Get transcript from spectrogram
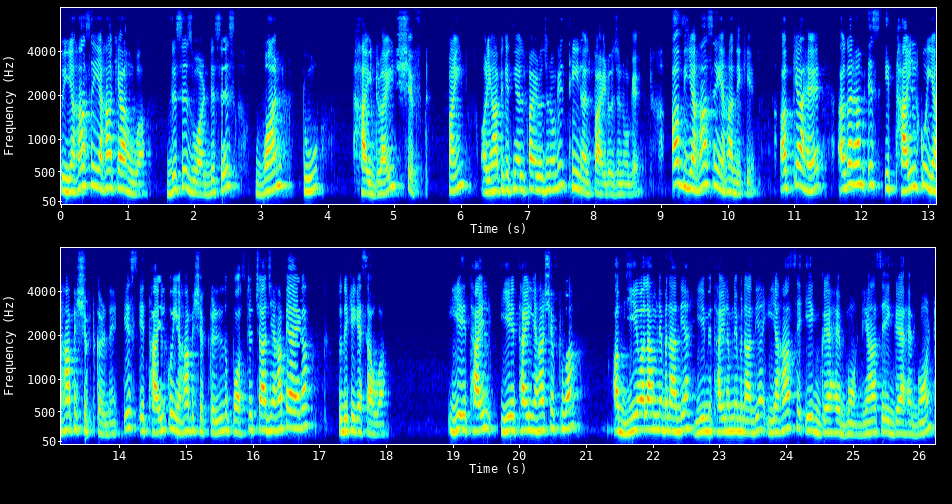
तो यहाँ से यहाँ क्या हुआ? This is what this is one two hydride shift fine और यहाँ पे कितने अल्फ़ा हाइड्रोजन हो गए तीन अल्फ़ा हो गए अब यहाँ से यहाँ देखिए, अब क्या है? अगर हम इस इथाइल को यहाँ पे शिफ्ट कर दें, इस इथाइल को यहाँ पे शिफ्ट कर दें तो पॉजिटिव चार्ज यहाँ पे आएगा। तो देखिए कैसा हुआ। ये इथाइल ये इथाइल यहाँ शिफ्ट हुआ। अब ये वाला हमने बना दिया, ये मिथाइल हमने बना दिया। यहाँ से एक गया है बॉन्ड यहाँ से एक गया है बॉन्ड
